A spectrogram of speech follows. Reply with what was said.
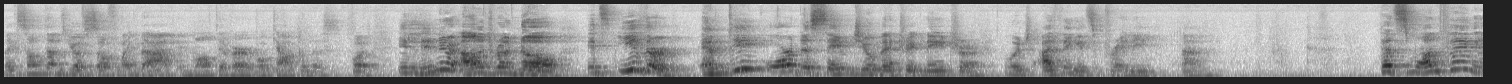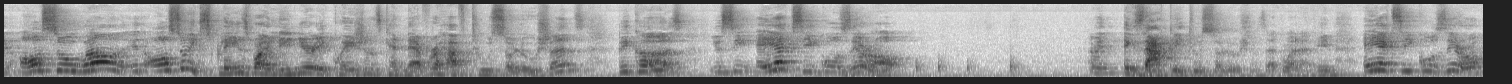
Like sometimes you have stuff like that in multivariable calculus. But in linear algebra, no. It's either empty or the same geometric nature, which I think it's pretty. Um, that's one thing. And also, well, it also explains why linear equations can never have two solutions. Because, you see, ax equals 0 I mean, exactly two solutions, that's what I mean. AX equals zero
